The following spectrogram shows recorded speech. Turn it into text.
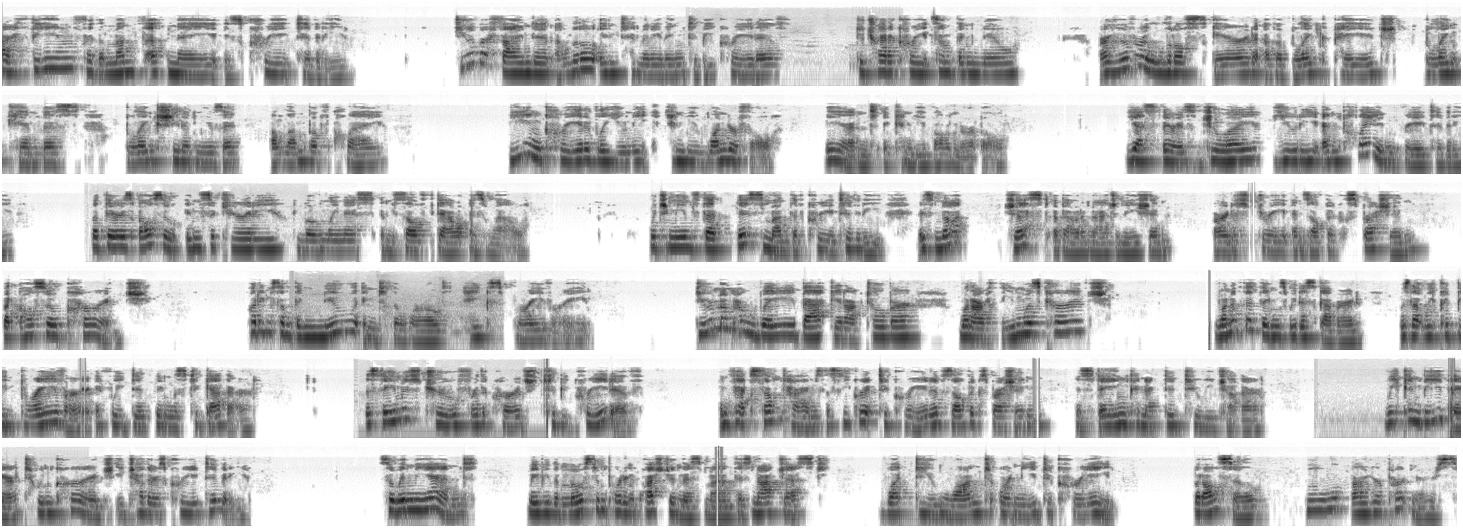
Our theme for the month of May is creativity. Do you ever find it a little intimidating to be creative, to try to create something new? Are you ever a little scared of a blank page, blank canvas, blank sheet of music, a lump of clay? Being creatively unique can be wonderful and it can be vulnerable. Yes, there is joy, beauty, and play in creativity, but there is also insecurity, loneliness, and self doubt as well. Which means that this month of creativity is not just about imagination, artistry, and self expression, but also courage. Putting something new into the world takes bravery. Do you remember way back in October when our theme was courage? One of the things we discovered was that we could be braver if we did things together. The same is true for the courage to be creative. In fact, sometimes the secret to creative self expression is staying connected to each other. We can be there to encourage each other's creativity. So, in the end, maybe the most important question this month is not just what do you want or need to create, but also who are your partners?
